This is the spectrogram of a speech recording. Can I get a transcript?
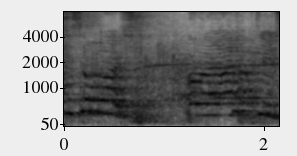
Thank you so much. All right, I have to.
